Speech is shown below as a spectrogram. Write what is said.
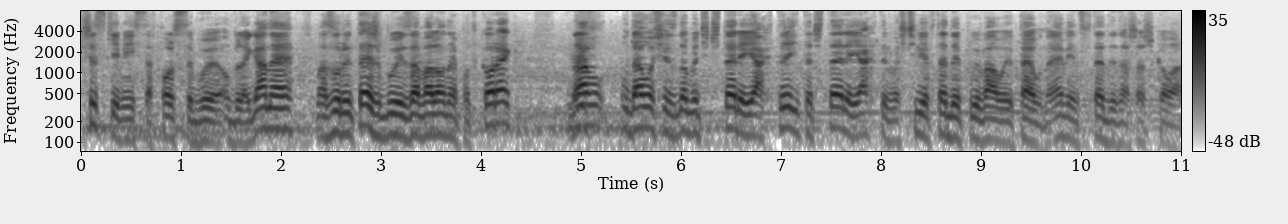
Wszystkie miejsca w Polsce były oblegane, Mazury też były zawalone pod korek. Nam udało się zdobyć cztery jachty i te cztery jachty właściwie wtedy pływały pełne, więc wtedy nasza szkoła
